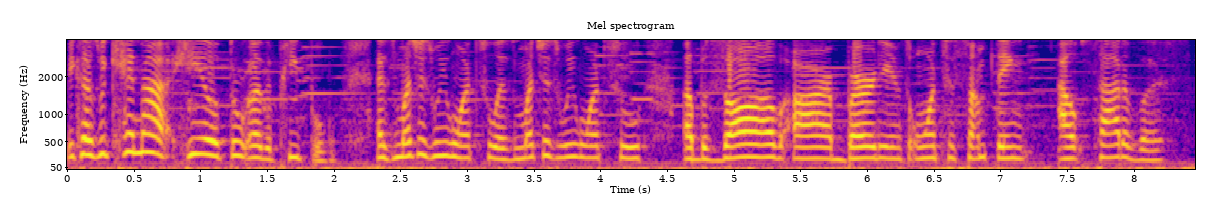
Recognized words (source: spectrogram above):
because we cannot heal through other people as much as we want to, as much as we want to absolve our burdens onto something outside of us.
